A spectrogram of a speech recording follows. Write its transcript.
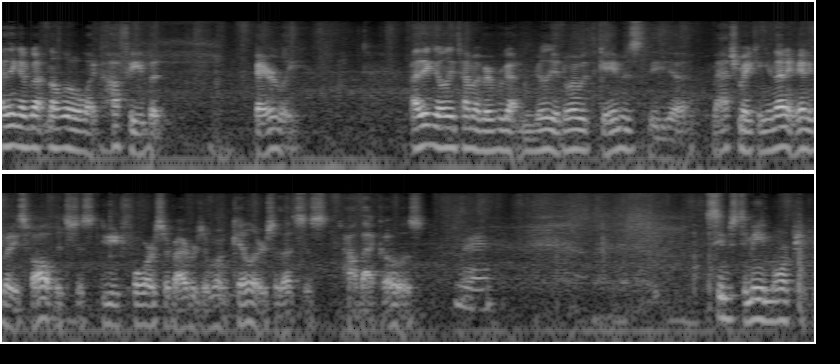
I think I've gotten a little like huffy, but barely. I think the only time I've ever gotten really annoyed with the game is the uh, matchmaking, and that ain't anybody's fault. It's just you need four survivors and one killer, so that's just how that goes. Right. Seems to me more people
